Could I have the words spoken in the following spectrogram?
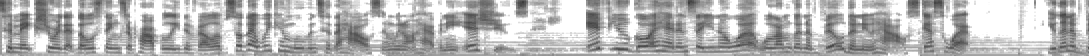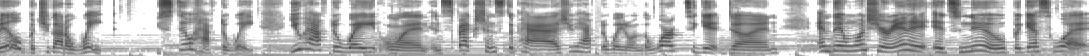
to make sure that those things are properly developed so that we can move into the house and we don't have any issues. If you go ahead and say, you know what, well, I'm going to build a new house, guess what? You're going to build, but you got to wait You still have to wait. You have to wait on inspections to pass. You have to wait on the work to get done. And then once you're in it, it's new. But guess what?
